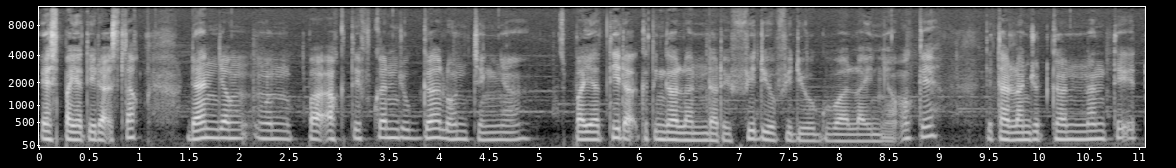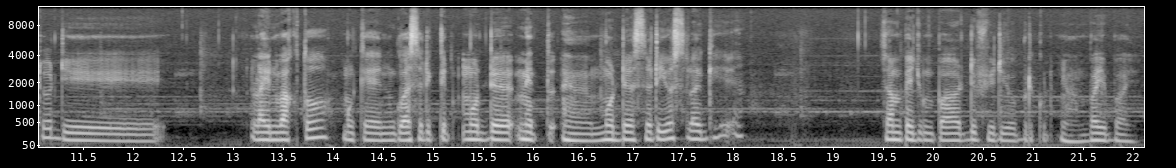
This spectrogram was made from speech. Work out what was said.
eh supaya tidak stuck. Dan jangan lupa aktifkan juga loncengnya supaya tidak ketinggalan dari video-video gua lainnya. Oke, kita lanjutkan nanti itu di lain waktu. Mungkin gua sedikit mode met, eh, mode serius lagi. Sampai jumpa di video berikutnya. Bye bye.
